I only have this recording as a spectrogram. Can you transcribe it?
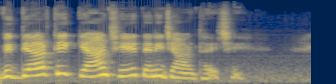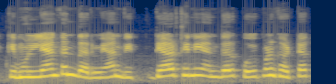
વિદ્યાર્થી ક્યાં છે તેની જાણ થાય છે. કે મૂલ્યાંકન દરમિયાન વિદ્યાર્થીની અંદર કોઈ પણ ઘટક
